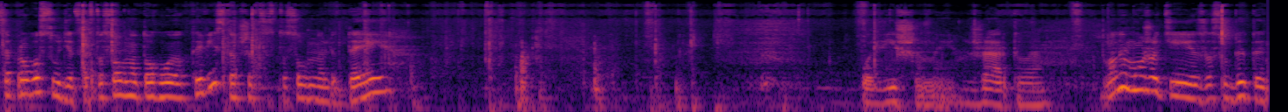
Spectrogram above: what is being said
Це правосуддя. Це стосовно того активіста, чи це стосовно людей? Повішений, жертви. Вони можуть і засудити,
